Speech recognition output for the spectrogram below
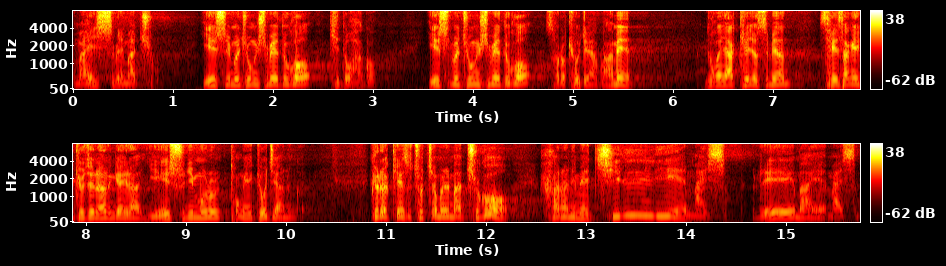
말씀에 맞추고, 예수님을 중심에 두고 기도하고, 예수님을 중심에 두고 서로 교제하고. 아멘. 누가 약해졌으면 세상에 교제를 하는 게 아니라 예수님을 통해 교제하는 거예요. 그렇게 해서 초점을 맞추고 하나님의 진리의 말씀, 레마의 말씀,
